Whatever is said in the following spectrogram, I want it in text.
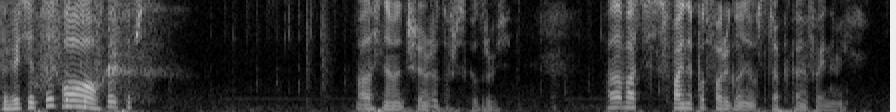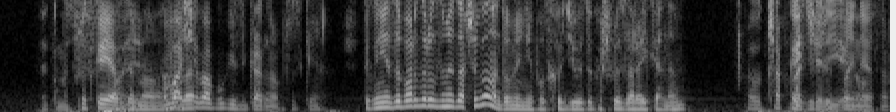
To wiecie co? To, to, Fuck. to, to wszystko... Ale się namęczyłem, żeby to wszystko zrobić. Ale was fajne potwory gonią z trapkami fajnymi. Wszystkie ja zgarnąłem. No właśnie ale... chyba Bugi zgarnął wszystkie. Tylko nie za bardzo rozumiem, dlaczego one do mnie nie podchodziły, tylko szły za Raikenem. O, czapkę Bardziej chcieli przystojny jego. jestem.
